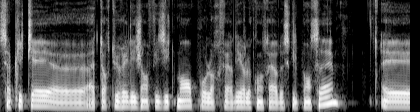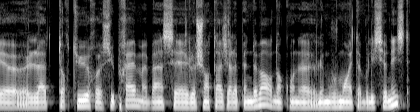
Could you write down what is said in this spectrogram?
s'appliquaient euh, à torturer les gens physiquement pour leur faire dire le contraire de ce qu'ils pensaient. Et euh, la torture suprême, eh ben, c'est le chantage à la peine de mort. Donc, le mouvement est abolitionniste.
